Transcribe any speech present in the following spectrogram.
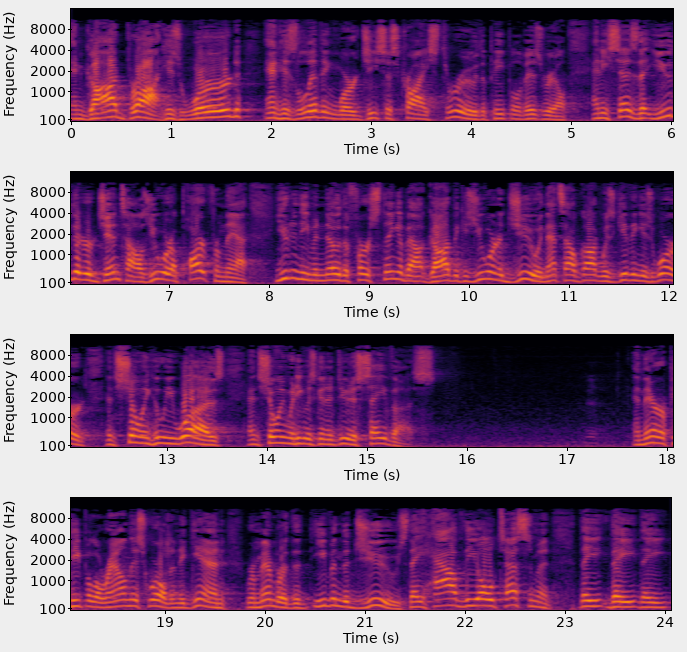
And God brought His Word and His living Word, Jesus Christ, through the people of Israel. And He says that you that are Gentiles, you were apart from that. You didn't even know the first thing about God because you weren't a Jew, and that's how God was giving His Word and showing who He was and showing what He was going to do to save us. And there are people around this world, and again, remember that even the Jews, they have the Old Testament. They, they, they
